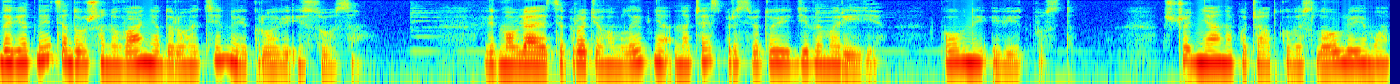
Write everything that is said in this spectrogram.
Дев'ятниця до вшанування дорогоцінної крові Ісуса. Відмовляється протягом липня на честь Пресвятої Діви Марії, повний відпуст. Щодня на початку висловлюємо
